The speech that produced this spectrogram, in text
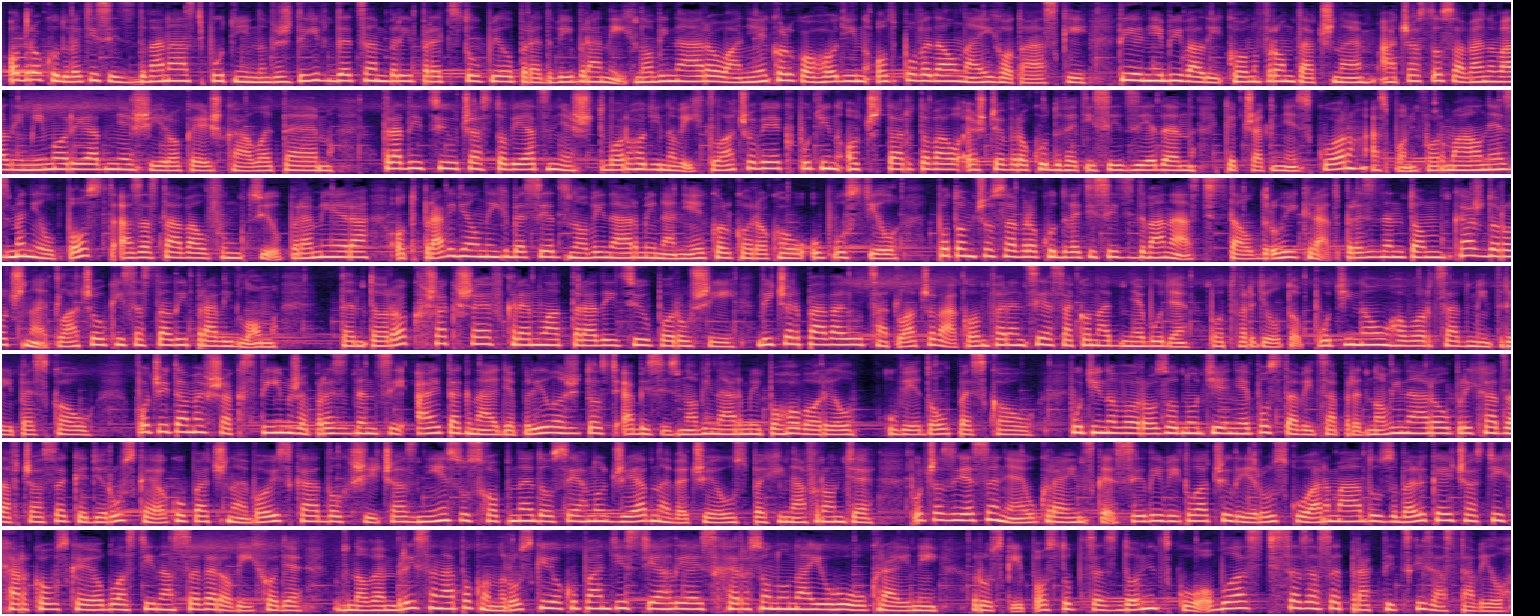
Od roku 2012 Putin vždy v decembri predstúpil pred vybraných novinárov a niekoľko hodín odpovedal na ich otázky. Tie nebývali konfrontačné a často sa venovali mimoriadne širokej škále tém. Tradíciu často viac než 4-hodinových tlačoviek Putin odštartoval ešte v roku 2001, keď však neskôr, aspoň formálne, zmenil post a zastával funkciu premiéra, od pravidelných besied s novinármi na niekoľko rokov upustil. Potom, čo sa v roku 2012 stal druhýkrát prezidentom, každoročné tlačovky sa stali pravidlom. Tento rok však šéf Kremla tradíciu poruší. Vyčerpávajúca tlačová konferencia sa konať nebude, potvrdil to Putinov hovorca Dmitrij Peskov. Počítame však s tým, že prezident si aj tak nájde príležitosť, aby si s novinármi pohovoril, uviedol Peskov. Putinovo rozhodnutie nepostaviť sa pred novinárov prichádza v čase, keď ruské okupačné vojská dlhší čas nie sú schopné dosiahnuť žiadne väčšie úspechy na fronte. Počas jesene ukrajinské sily vytlačili ruskú armádu z veľkej časti Charkovskej oblasti na severovýchode v novembri sa napokon ruskí okupanti stiahli aj z Chersonu na juhu Ukrajiny. Ruský postup cez Doneckú oblasť sa zase prakticky zastavil.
